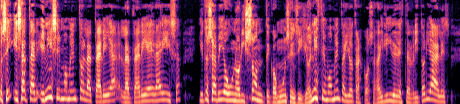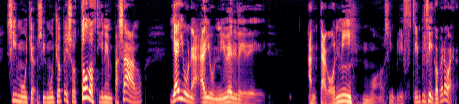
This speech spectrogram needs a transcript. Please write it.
Entonces, esa en ese momento la tarea, la tarea era esa, y entonces había un horizonte común sencillo. En este momento hay otras cosas, hay líderes territoriales, sin mucho, sin mucho peso, todos tienen pasado, y hay, una, hay un nivel de antagonismo, simplifico, pero bueno,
